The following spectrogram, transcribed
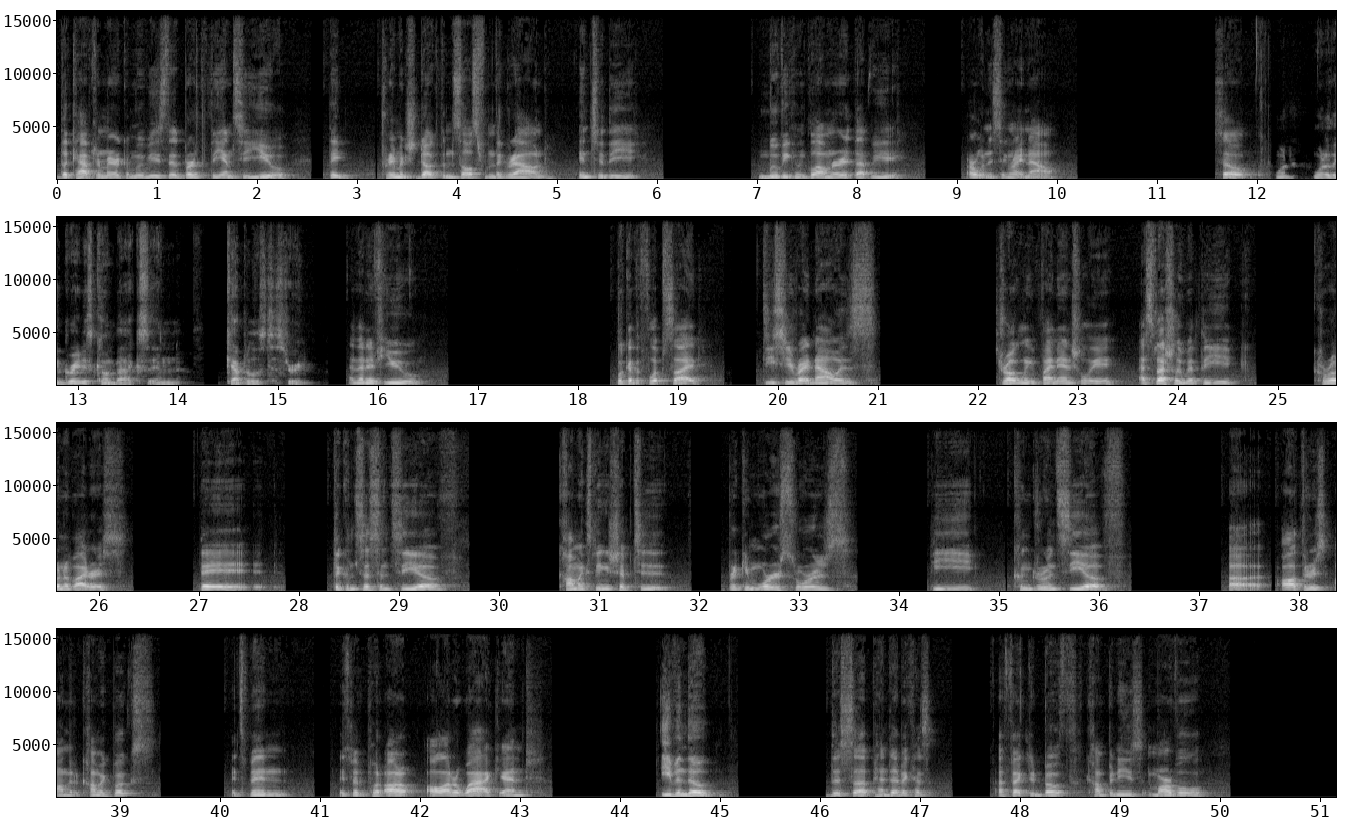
the Captain America movies, the birth of the MCU, they pretty much dug themselves from the ground into the movie conglomerate that we are witnessing right now. So, One one of the greatest comebacks in capitalist history. and then if you look at the flip side, DC right now is struggling financially, especially with the coronavirus. They the consistency of comics being shipped to brick and mortar stores, the congruency of uh, authors on their comic books, it's been it's been put all, all out of whack. And even though this uh, pandemic has affected both companies, Marvel,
